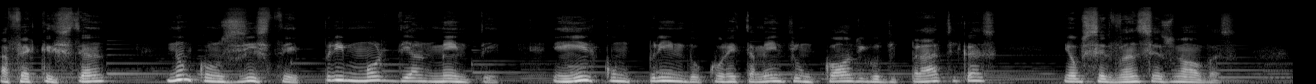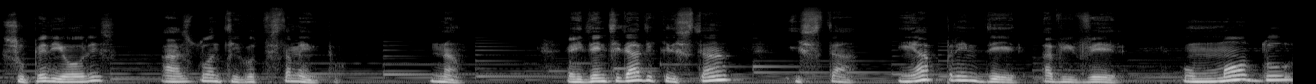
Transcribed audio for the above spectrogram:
A fé cristã não consiste primordialmente em ir cumprindo corretamente um código de práticas e observâncias novas, superiores às do Antigo Testamento. Não. A identidade cristã está em aprender a viver um modo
